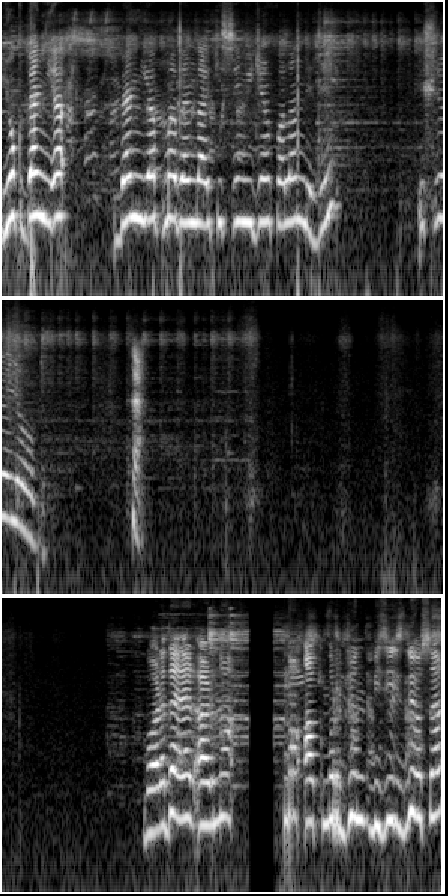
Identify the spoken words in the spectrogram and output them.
Yok ben ya ben yapma ben like istemeyeceğim falan dedi. İşte öyle oldu. Bu arada eğer Arno Arno Akmırcın bizi izliyorsa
